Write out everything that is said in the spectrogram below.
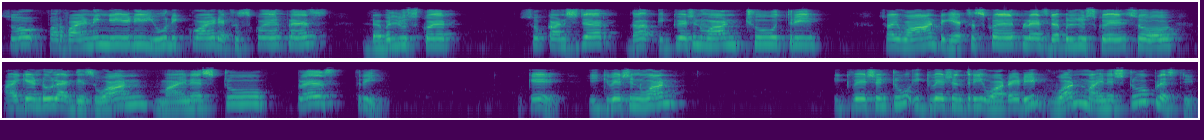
So for finding AD you required x square plus w square. So consider the equation 1, 2, 3. So I want x square plus w square. So I can do like this 1 minus 2 plus 3. Okay, equation 1, equation 2, equation 3. What I did 1 minus 2 plus 3.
